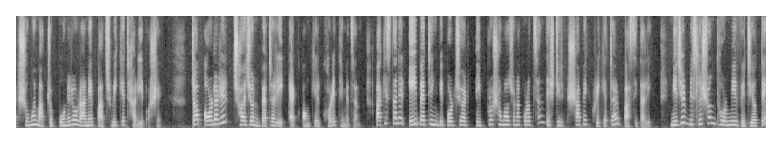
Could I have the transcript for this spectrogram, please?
একসময় মাত্র পনেরো রানে পাঁচ উইকেট হারিয়ে বসে। টপ অর্ডারের ছয়জন ব্যাটারি এক অঙ্কের ঘরে থেমে যান। পাকিস্তানের এই ব্যাটিং বিপর্যয়ের তীব্র সমালোচনা করেছেন দেশটির সাবেক ক্রিকেটার বাসিত আলী। নিজের বিশ্লেষণ ধর্মী ভিডিওতে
